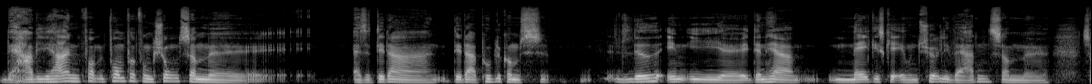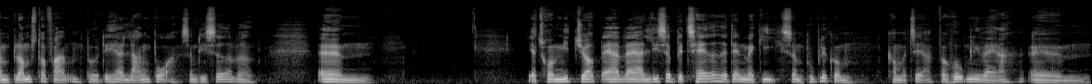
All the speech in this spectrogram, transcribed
hvad har vi? Vi har en form, form for funktion, som... Øh, altså, det der, det der er publikums led ind i øh, den her magiske, eventyrlige verden, som, øh, som blomstrer frem på det her langbord, som de sidder ved. Øhm, jeg tror, mit job er at være lige så betaget af den magi, som publikum kommer til at forhåbentlig være. Øhm,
